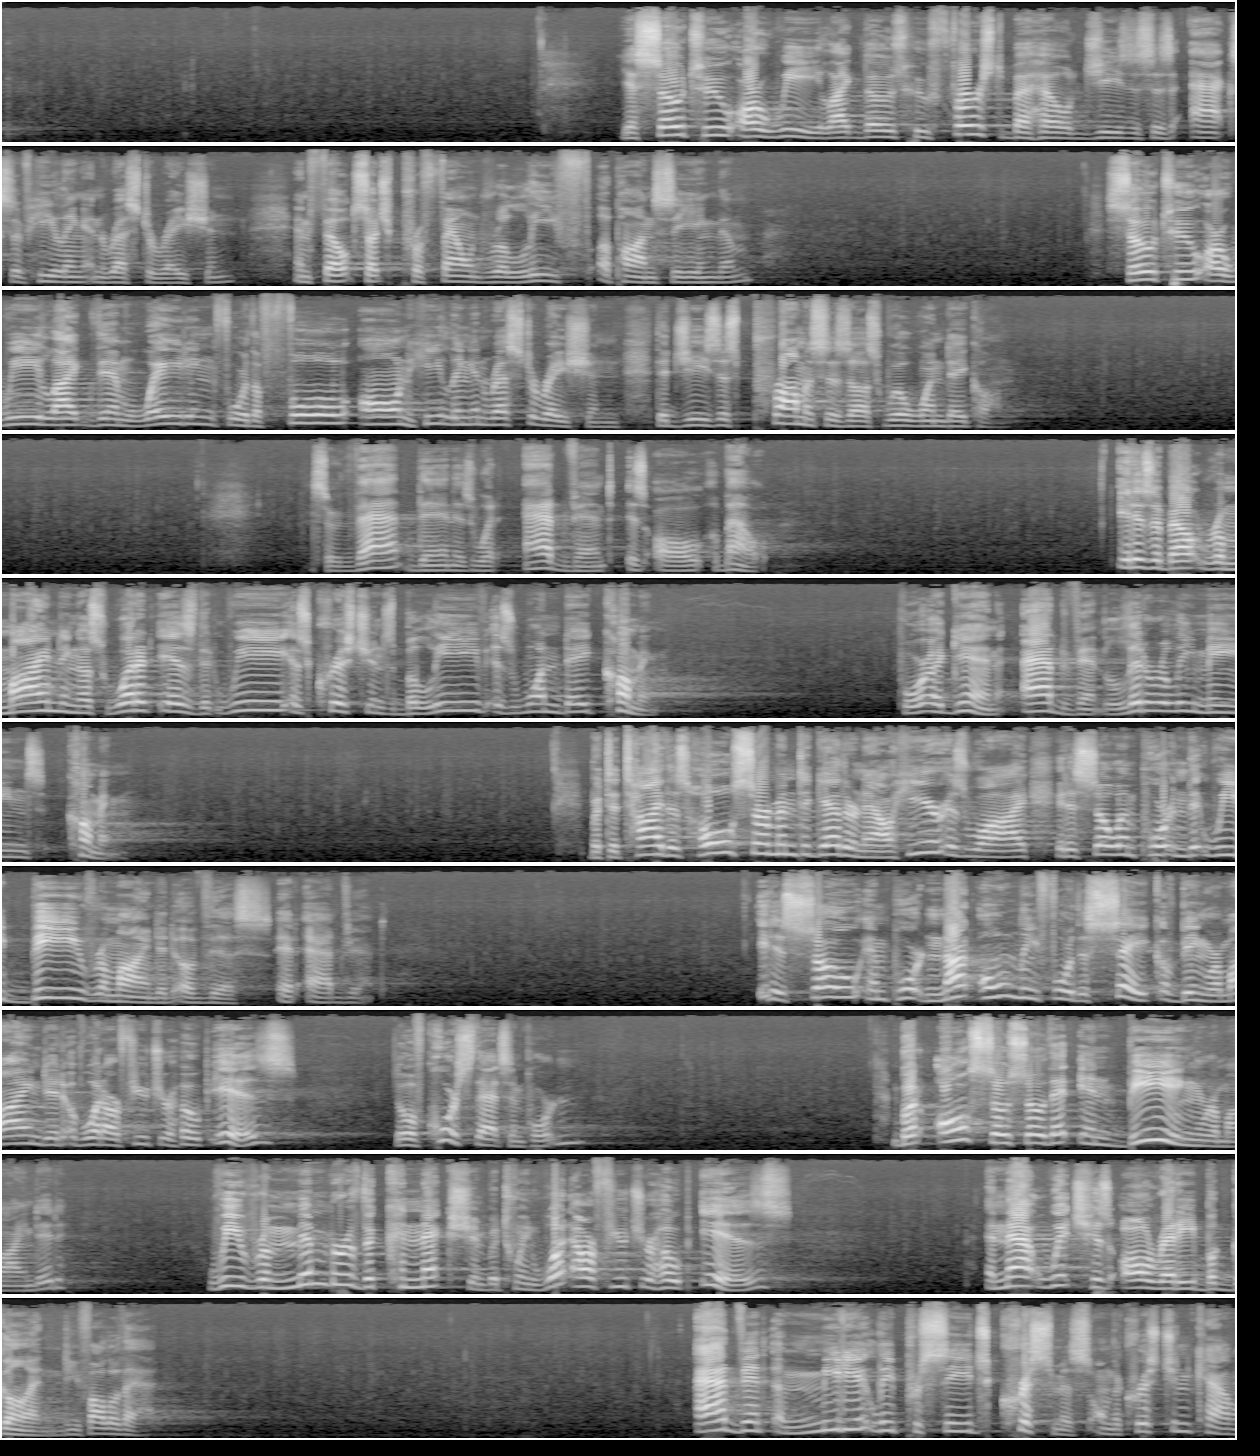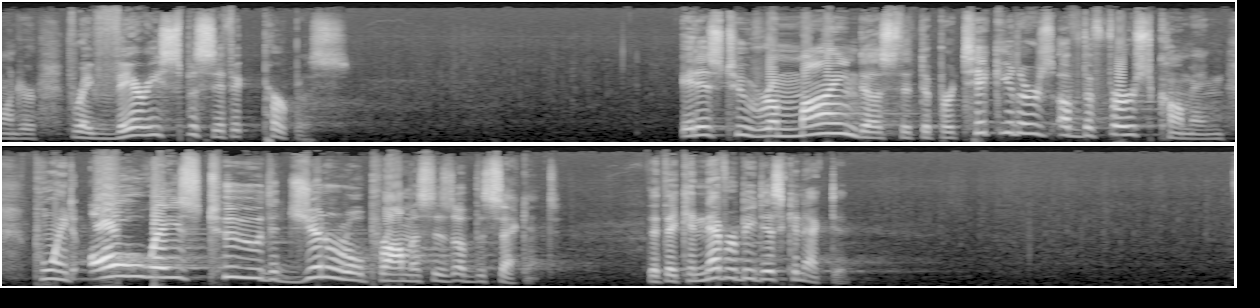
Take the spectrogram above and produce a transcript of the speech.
Yes, so too are we, like those who first beheld Jesus' acts of healing and restoration and felt such profound relief upon seeing them. So too are we, like them, waiting for the full on healing and restoration that Jesus promises us will one day come. So, that then is what Advent is all about. It is about reminding us what it is that we as Christians believe is one day coming. For again, Advent literally means coming. But to tie this whole sermon together now, here is why it is so important that we be reminded of this at Advent. It is so important, not only for the sake of being reminded of what our future hope is, though of course that's important, but also so that in being reminded, we remember the connection between what our future hope is and that which has already begun. Do you follow that? Advent immediately precedes Christmas on the Christian calendar for a very specific purpose. It is to remind us that the particulars of the first coming point always to the general promises of the second, that they can never be disconnected.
